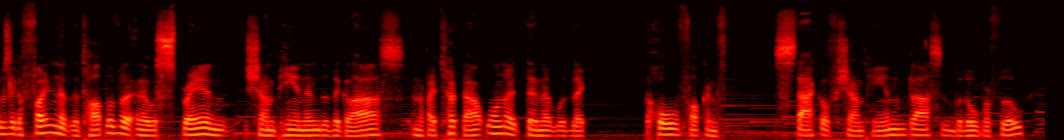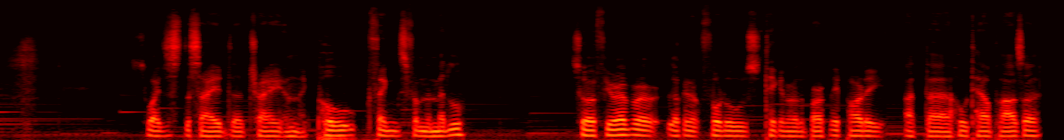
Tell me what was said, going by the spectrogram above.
there was like a fountain at the top of it, and it was spraying champagne into the glass. And if I took that one out, then it would like the whole fucking stack of champagne glasses would overflow. So I just decided to try and like pull things from the middle. So if you're ever looking at photos taken at a birthday party at the Hotel Plaza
